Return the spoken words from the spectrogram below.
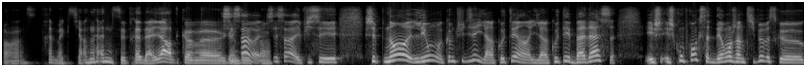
enfin c'est très McTiernan, c'est très Die Hard comme. euh, C'est ça, ouais, c'est ça. Et puis c'est, non, Léon, comme tu disais, il a un côté, hein, il a un côté badass. Et je, et je comprends que ça te dérange un petit peu parce que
